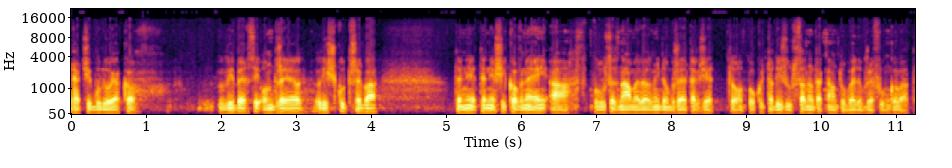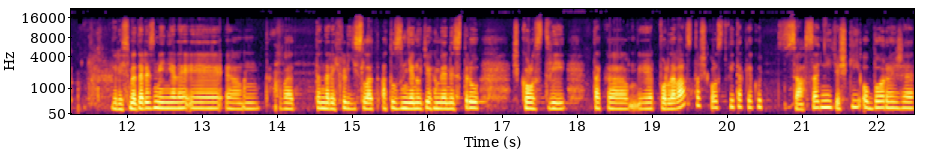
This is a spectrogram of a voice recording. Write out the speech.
radši budu jako vyber si Ondřeje Lišku třeba, ten je, ten je šikovný a spolu se známe velmi dobře, takže to, pokud tady zůstanu, tak nám to bude dobře fungovat. Když jsme tady zmínili i um, takové ten rychlý sled a tu změnu těch ministrů školství, tak eh, je podle vás to školství tak jako zásadní, těžký obor, že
